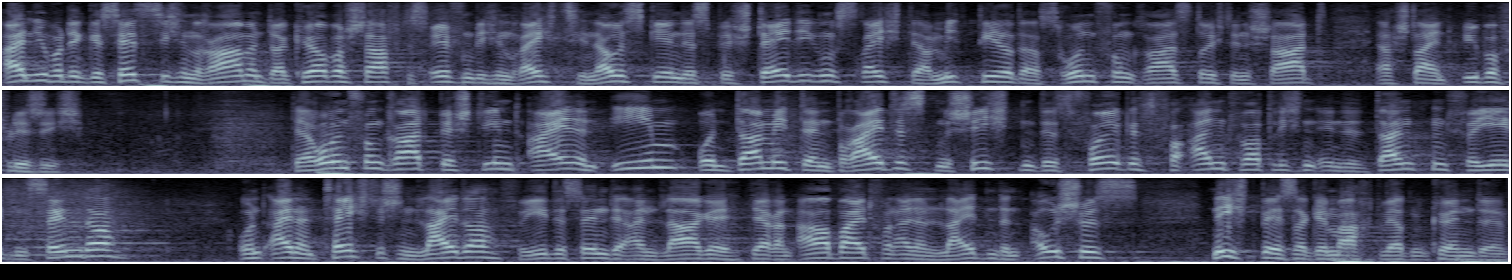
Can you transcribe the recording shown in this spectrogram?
Ein über den gesetzlichen Rahmen der Körperschaft des öffentlichen Rechts hinausgehendes Bestätigungsrecht der Mitglieder des Rundfunkrats durch den Staat erscheint überflüssig. Der Rundfunkrat bestimmt einen ihm und damit den breitesten Schichten des Volkes verantwortlichen Intendanten für jeden Sender und einen technischen Leiter für jede Sendeanlage, deren Arbeit von einem leitenden Ausschuss nicht besser gemacht werden könnte.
